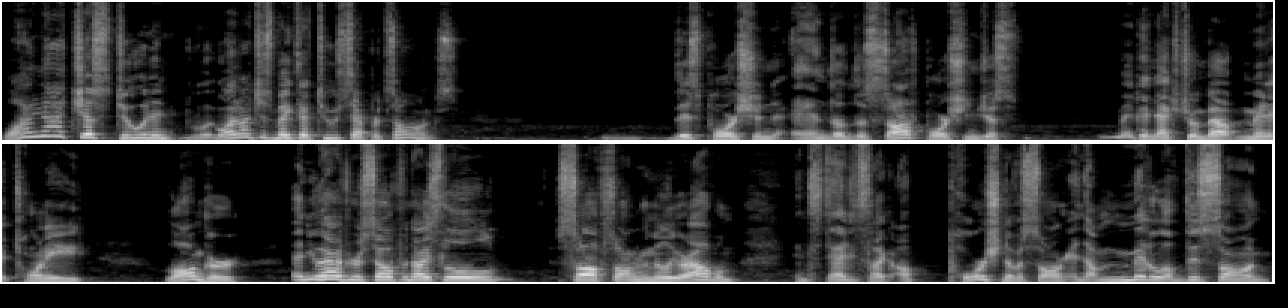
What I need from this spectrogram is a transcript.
why not just do it in, why not just make that two separate songs? This portion and the, the soft portion just make an extra about minute 20 longer, and you have yourself a nice little soft song in the middle of your album. Instead, it's like a portion of a song in the middle of this song.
